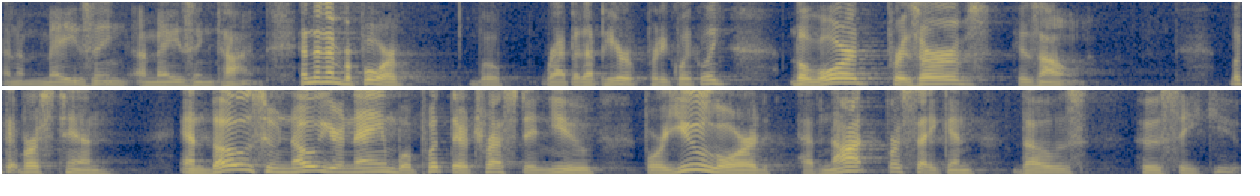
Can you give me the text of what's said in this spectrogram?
an amazing, amazing time. And then, number four, we'll wrap it up here pretty quickly. The Lord preserves his own. Look at verse 10. And those who know your name will put their trust in you, for you, Lord, have not forsaken those who seek you.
